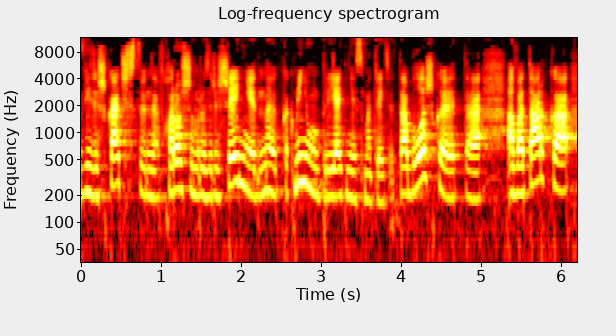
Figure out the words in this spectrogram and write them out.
видишь качественное, в хорошем разрешении, ну, как минимум приятнее смотреть. Это обложка, это аватарка,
